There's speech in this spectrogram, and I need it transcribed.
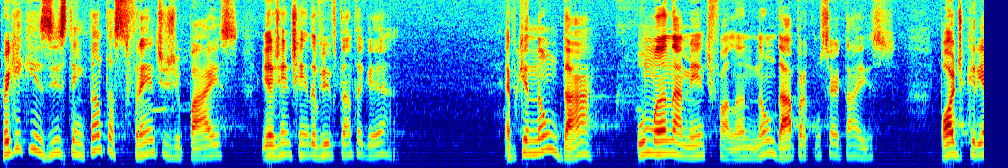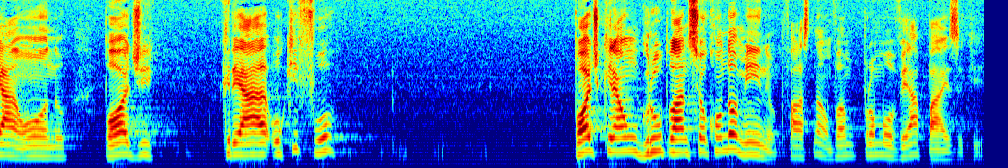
Por que, que existem tantas frentes de paz e a gente ainda vive tanta guerra? É porque não dá, humanamente falando, não dá para consertar isso. Pode criar a ONU, pode criar o que for. Pode criar um grupo lá no seu condomínio. Fala assim, não, vamos promover a paz aqui.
